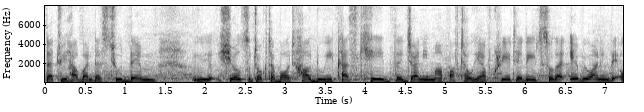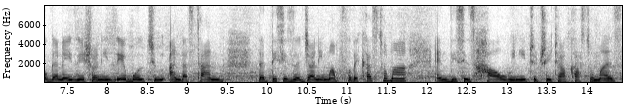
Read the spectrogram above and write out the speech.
that we have understood them. She also talked about how do we cascade the journey map after we have created it so that everyone in the organization is able to understand that this is the journey map for the customer and this is how we need to treat our customers.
